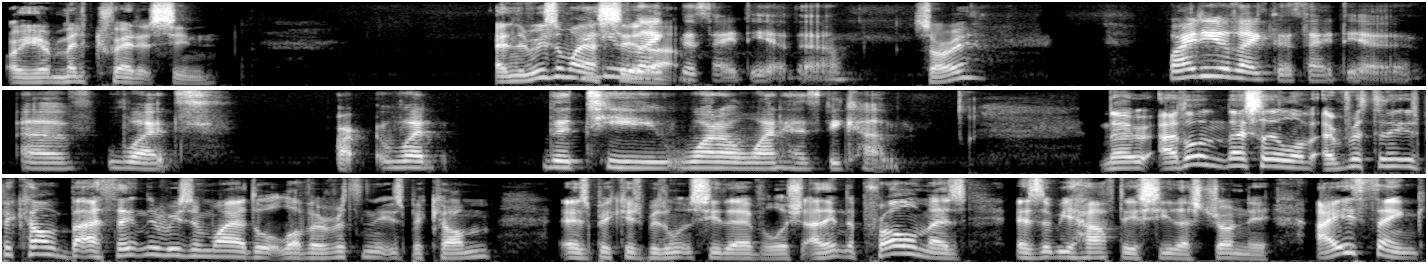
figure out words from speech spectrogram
or your mid credit scene. And the reason why Why I do say you like that, this idea, though? sorry. Why do you like this idea of what, what the T one hundred one has become? Now, I don't necessarily love everything he's become, but I think the reason why I don't love everything he's become is because we don't see the evolution. I think the problem is is that we have to see this journey. I think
